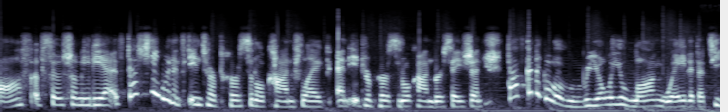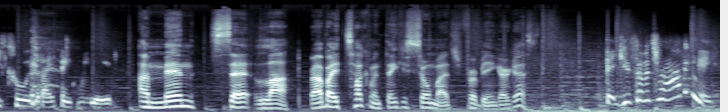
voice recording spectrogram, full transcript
off of social media, especially when it's interpersonal conflict and interpersonal conversation that's going to go a really long way to the tikkun that I think we need. Amen Selah. Rabbi Tuchman, thank you so much for being our guest. Thank you so much for having me.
